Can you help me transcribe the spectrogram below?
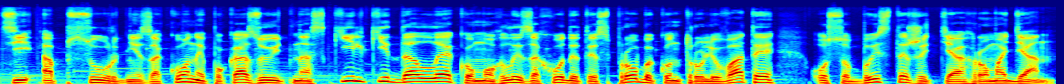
Ці абсурдні закони показують, наскільки далеко могли заходити спроби контролювати особисте життя громадян.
